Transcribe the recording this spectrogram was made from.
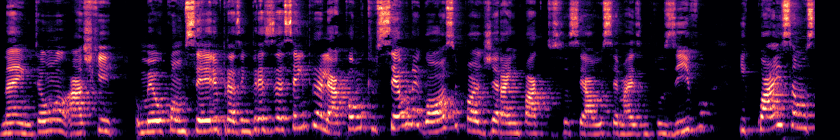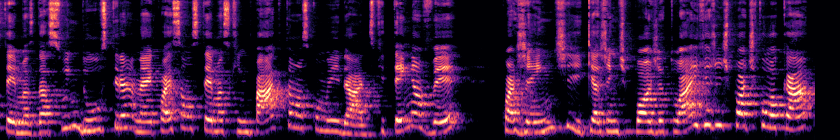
né? Então, acho que o meu conselho para as empresas é sempre olhar como que o seu negócio pode gerar impacto social e ser mais inclusivo e quais são os temas da sua indústria, né? Quais são os temas que impactam as comunidades que têm a ver com a gente e que a gente pode atuar e que a gente pode colocar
